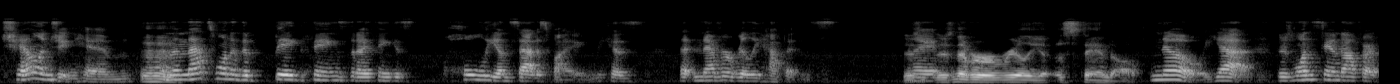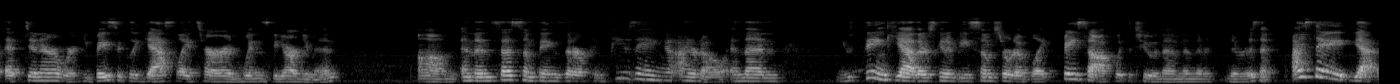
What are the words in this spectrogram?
challenging him. Mhm. And then that's one of the big things that I think is wholly unsatisfying because that never really happens. There's there's never really a standoff. No, yeah. There's one standoff at at dinner where he basically gaslights her and wins the argument. Um, and then says some things that are confusing. I don't know. And then you think, yeah, there's going to be some sort of like face off with the two of them, and there there isn't. I say, yeah,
